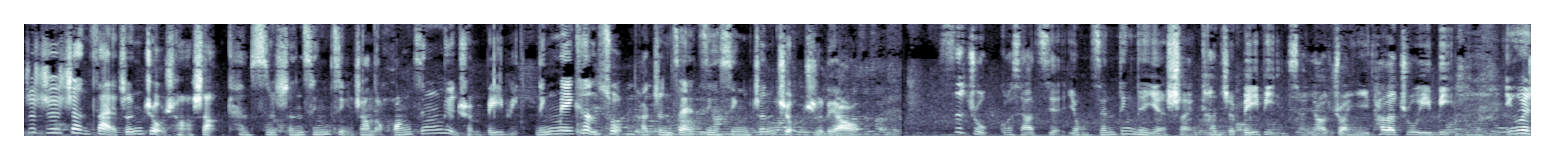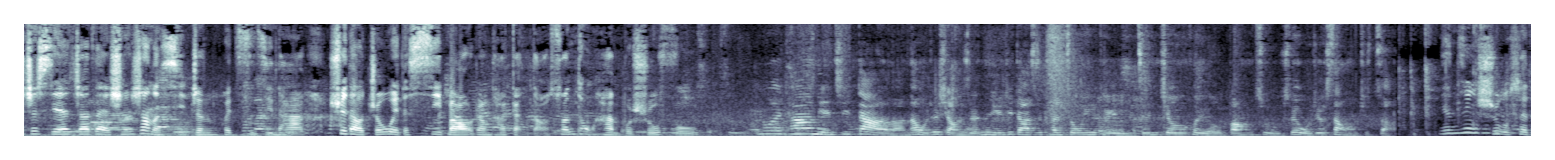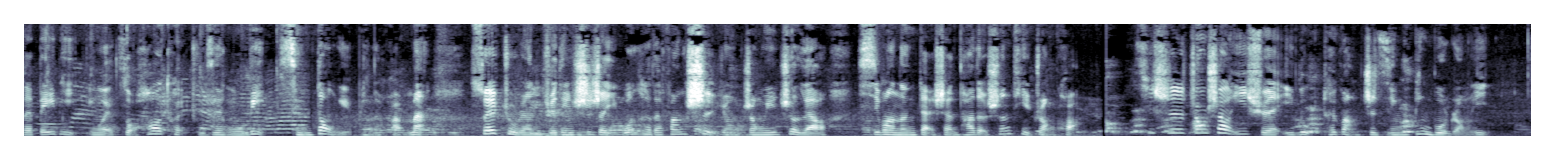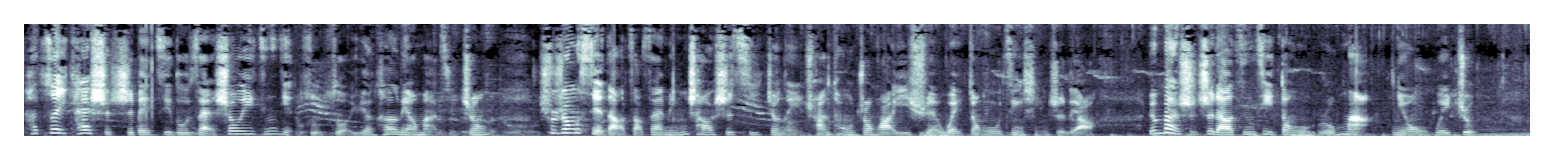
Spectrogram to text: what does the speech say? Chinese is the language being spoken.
这只站在针灸床上，看似神情紧张的黄金猎犬 Baby，您没看错，它正在进行针灸治疗。饲主郭小姐用坚定的眼神看着 Baby，想要转移他的注意力，因为这些扎在身上的细针会刺激他穴道周围的细胞，让他感到酸痛和不舒服。因为他年纪大了，那我就想人的年纪大是看中医可以针灸会有帮助，所以我就上网去找。年近十五岁的 Baby 因为左后腿逐渐无力，行动也变得缓慢，所以主人决定试着以温和的方式用中医治疗，希望能改善他的身体状况。其实中兽医学一路推广至今并不容易，它最开始是被记录在兽医经典著作《元亨疗马记》中，书中写道，早在明朝时期就能以传统中华医学为动物进行治疗。原本是治疗经济动物如马、牛为主，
